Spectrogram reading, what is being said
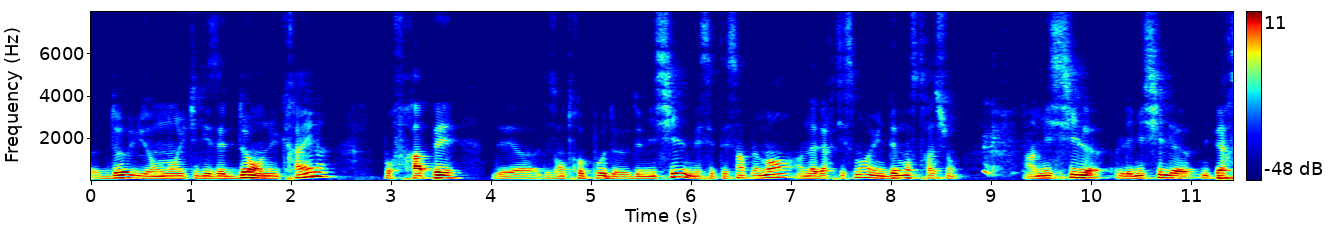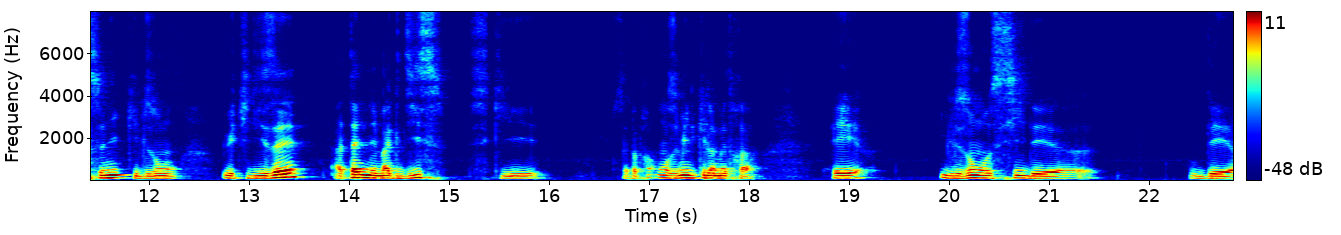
euh, deux, ils en ont utilisé deux en Ukraine pour frapper des, euh, entrepôts de, missiles, mais c'était simplement un avertissement et une démonstration. Un missile, les missiles hypersoniques qu'ils ont utilisés atteignent les Mach 10, ce qui est à peu près 11 000 km/h. Et ils ont aussi des, euh, des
